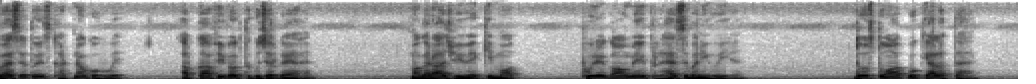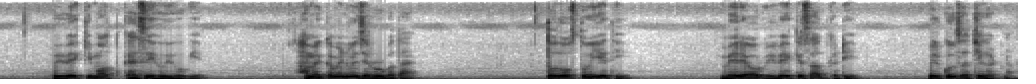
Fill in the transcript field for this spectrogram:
वैसे तो इस घटना को हुए अब काफ़ी वक्त गुजर गया है, मगर आज विवेक की मौत पूरे गाँव में एक रहस्य बनी हुई है। दोस्तों, आपको क्या लगता है? विवेक की मौत कैसी हुई होगी? हमें कमेंट में ज़रूर बताएँ। तो दोस्तों, ये थी मेरे और विवेक के साथ घटी बिल्कुल सच्ची घटना।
